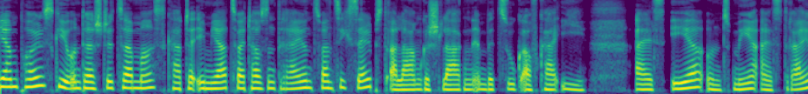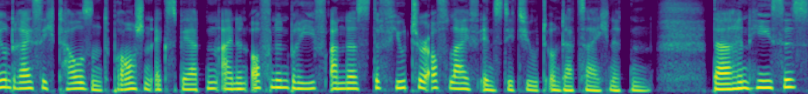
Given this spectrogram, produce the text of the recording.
Jampolsky-Unterstützer Musk hatte im Jahr 2023 selbst Alarm geschlagen in Bezug auf KI, als er und mehr als 33.000 Branchenexperten einen offenen Brief an das The Future of Life Institute unterzeichneten. Darin hieß es,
